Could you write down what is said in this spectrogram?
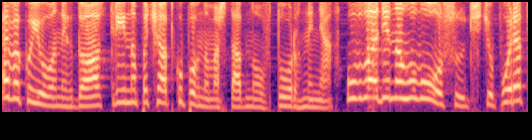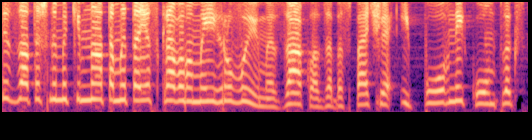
евакуйованих до Австрії на початку повномасштабного вторгнення. У владі наголошують, що поряд із затишними кімнатами та яскравими ігровими заклад забезпечує і повний комплекс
